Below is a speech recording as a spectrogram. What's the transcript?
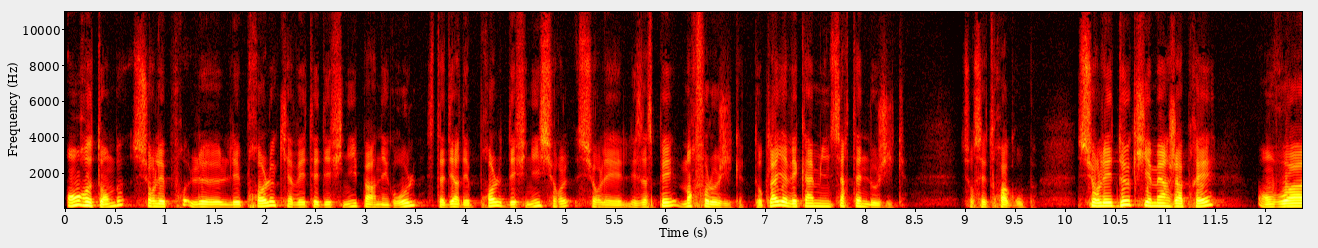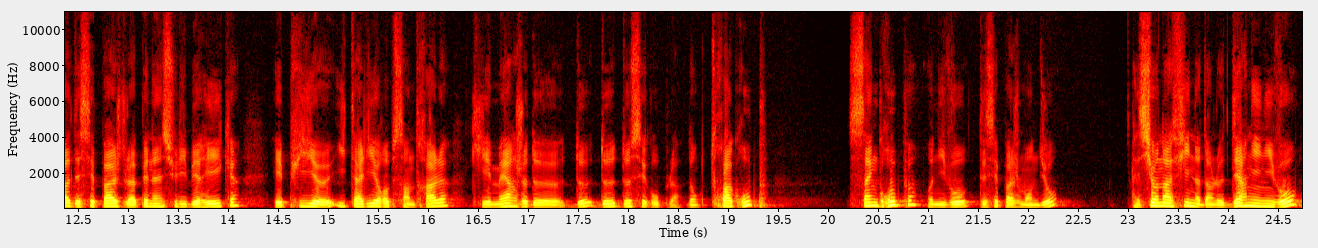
on retombe sur les, les proles qui avaient été définis par Negroul, c'est-à-dire des proles définis sur, les, aspects morphologiques. Donc là, il y avait quand même une certaine logique sur ces trois groupes. Sur les deux qui émergent après, on voit des cépages de la péninsule ibérique, et puis euh, Italie, Europe centrale, qui émergent de, ces groupes-là. Donc trois groupes, cinq groupes au niveau des cépages mondiaux. Et si on affine dans le dernier niveau,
